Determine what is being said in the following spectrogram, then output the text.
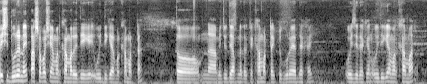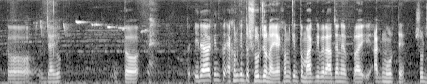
বেশি দূরে নাই, পাশাপাশি আমার খামার ওইদিকে ওইদিকে আমার খামারটা। তো না, আমি যদি আপনাদেরকে খামারটা একটু ঘুরে দেখাই, ওই যে দেখেন ওই দিকে আমার খামার। তো যাই হোক, তো তো এটা কিন্তু, এখন কিন্তু সূর্য নাই, এখন কিন্তু মাগরিবের আজানের প্রায় আগ মুহূর্তে সূর্য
